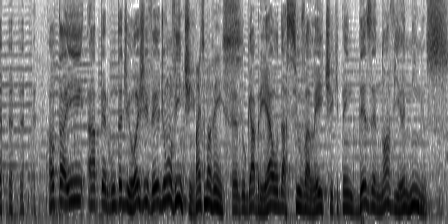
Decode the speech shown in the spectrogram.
Altair, a pergunta de hoje veio de um ouvinte. Mais uma vez. É do Gabriel da Silva Leite, que tem 19 aninhos.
